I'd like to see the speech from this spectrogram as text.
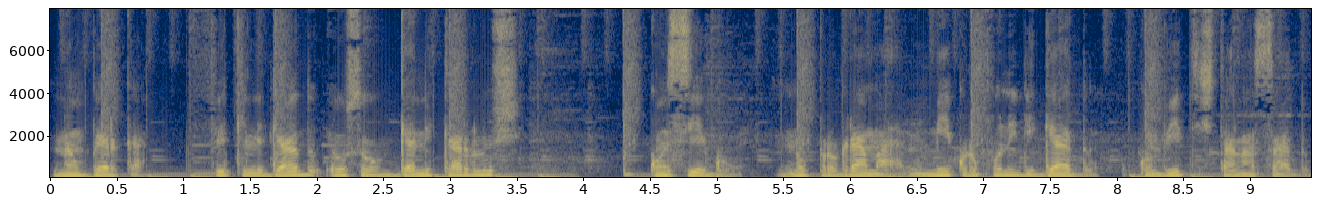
Não perca, fique ligado, eu sou Gani Carlos consigo no programa Microfone Ligado. O convite está lançado.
